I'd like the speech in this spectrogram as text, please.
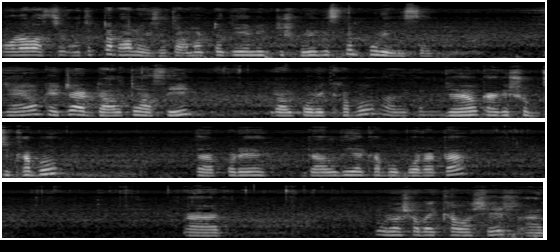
বড়া আছে, ওদেরটা ভালো হয়েছে। তো আমারটা দিয়ে আমি একটু সরে গেছিলাম, পুড়ে গেছে। যাই হোক, এটা আর ডাল তো আছেই, ডাল পরে খাব। আর এখানে যাই হোক, আগে সবজি খাব, তারপরে ডাল দিয়ে খাব বড়াটা। আর ওরা সবাই খাওয়া শেষ, আর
